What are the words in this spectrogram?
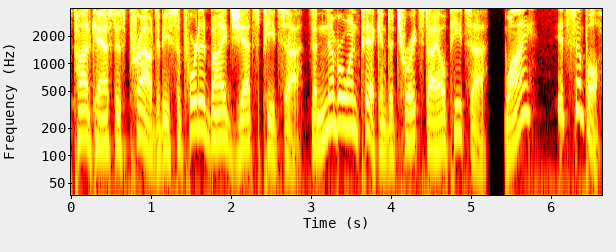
podcast is proud to be supported by Jets Pizza, the number one pick in Detroit style pizza. Why? It's simple.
